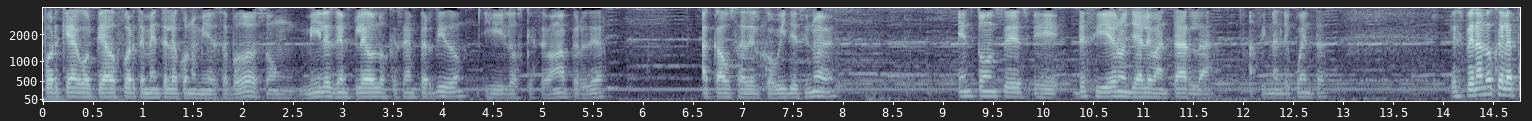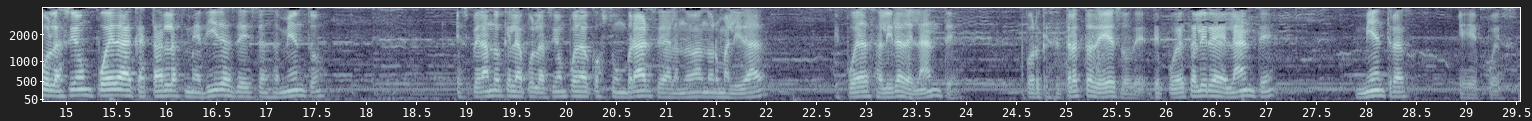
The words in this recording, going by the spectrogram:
porque ha golpeado fuertemente la economía de El Salvador. Son miles de empleos los que se han perdido y los que se van a perder a causa del COVID-19. Entonces eh, decidieron ya levantarla a final de cuentas, esperando que la población pueda acatar las medidas de distanciamiento, esperando que la población pueda acostumbrarse a la nueva normalidad y pueda salir adelante, porque se trata de eso, de, de poder salir adelante mientras eh, pues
